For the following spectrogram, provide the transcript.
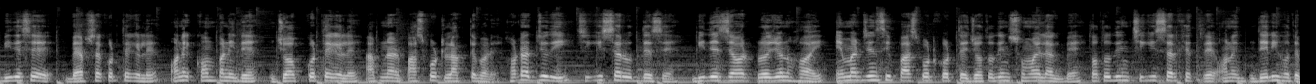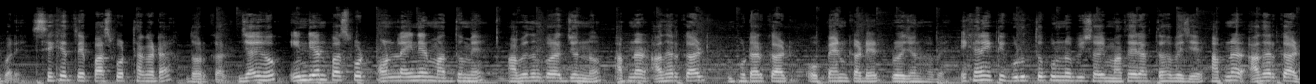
বিদেশে ব্যবসা করতে গেলে, অনেক কোম্পানিতে জব করতে গেলে আপনার পাসপোর্ট লাগতে পারে। হঠাৎ যদি চিকিৎসার উদ্দেশ্যে বিদেশ যাওয়ার প্রয়োজন হয় এমার্জেন্সি পাসপোর্ট করতে যতদিন সময় লাগবে, ততদিন চিকিৎসার ক্ষেত্রে অনেক দেরি হতে পারে। সেক্ষেত্রে পাসপোর্ট থাকাটা দরকার। যাই হোক ইন্ডিয়ান পাসপোর্ট অনলাইনের মাধ্যমে আবেদন করার জন্য আপনার আধার কার্ড, ভোটার কার্ড ও প্যান কার্ডের প্রয়োজন হবে। এখানে একটি গুরুত্বপূর্ণ বিষয় মাথায় রাখতে হবে যে, আপনার আধার কার্ড,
